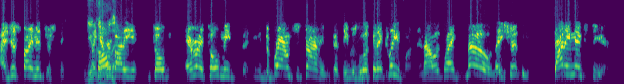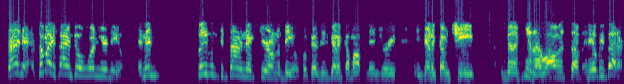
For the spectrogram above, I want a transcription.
I just find interesting. You like everybody it. told, everybody told me the Browns should sign him because he was looking at Cleveland, and I was like, no, they shouldn't. Sign him next year. Sign somebody sign to a one year deal, and then Cleveland can sign him next year on a deal because he's going to come off an injury. He's going to come cheap. He's going to, you know, all this stuff, and he'll be better.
